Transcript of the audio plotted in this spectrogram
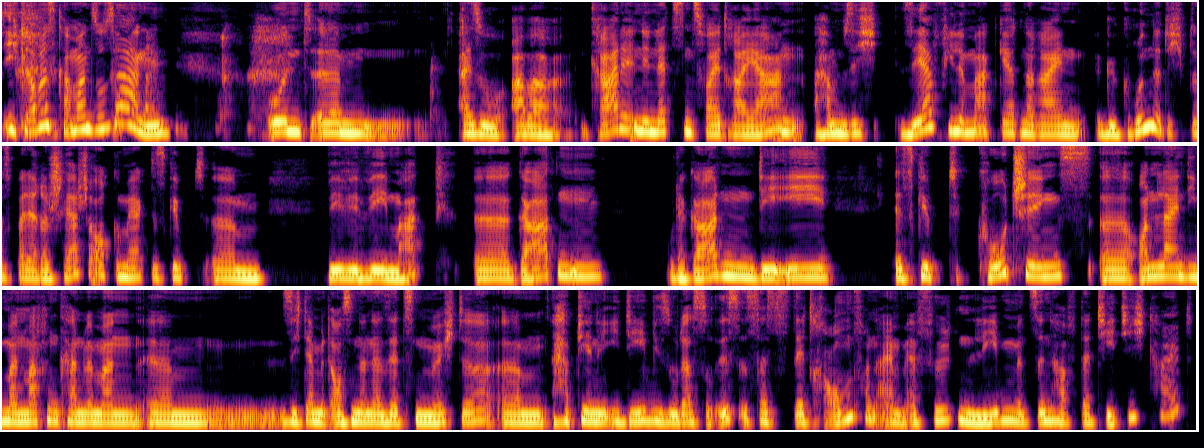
ich glaube, das kann man so sagen. Und ähm, also, aber gerade in den letzten zwei, drei Jahren haben sich sehr viele Marktgärtnereien gegründet. Ich habe das bei der Recherche auch gemerkt. Es gibt ähm, www.marktgarten oder garden.de es gibt Coachings äh, online, die man machen kann, wenn man ähm, sich damit auseinandersetzen möchte. Ähm, habt ihr eine Idee, wieso das so ist? Ist das der Traum von einem erfüllten Leben mit sinnhafter Tätigkeit?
